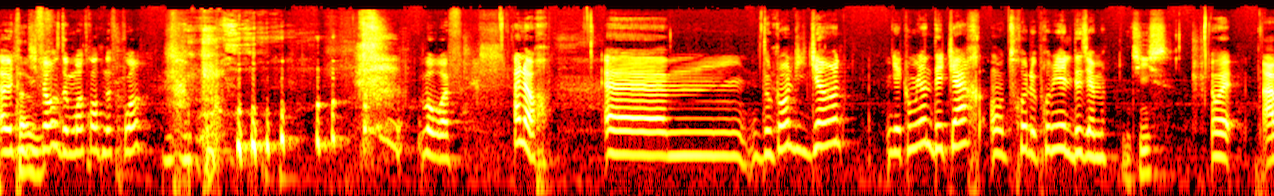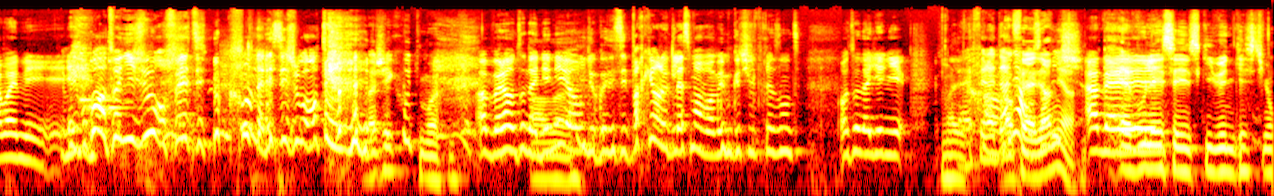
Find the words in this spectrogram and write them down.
avec pas une ouf. différence de moins 39 points. bon, bref. Alors, euh, donc en Ligue 1, il y a combien d'écart entre le premier et le deuxième 10. Ouais. Ah ouais, mais. Mais pourquoi Antoine y joue en fait Pourquoi on a laissé jouer Antoine bah j'écoute moi. Ah bah là, Antoine a Ah gagné. bah. Hein. Il le connaissait par cœur le classement avant même que tu le présentes. Antoine a gagné. Ouais. Elle fait la Ah. dernière. on fait la dernière. Ah bah. Elle voulait esquiver une question.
